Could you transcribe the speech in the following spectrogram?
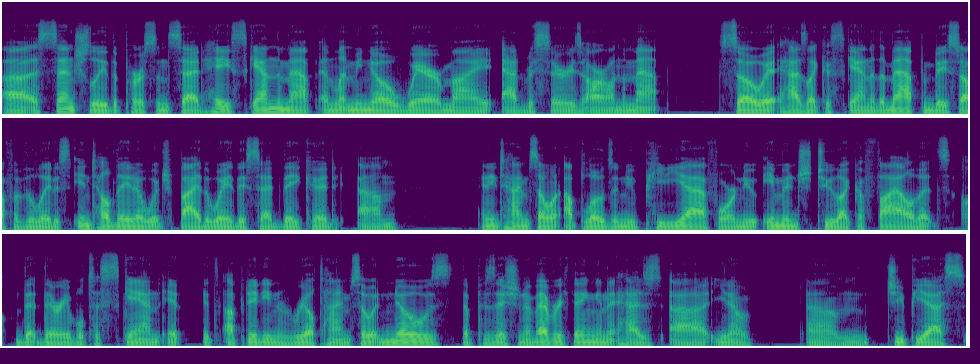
uh, essentially the person said, "Hey, scan the map and let me know where my adversaries are on the map." So it has like a scan of the map, and based off of the latest Intel data, which by the way they said they could, um, anytime someone uploads a new PDF or a new image to like a file that's that they're able to scan, it it's updating in real time, so it knows the position of everything, and it has uh, you know um, GPS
